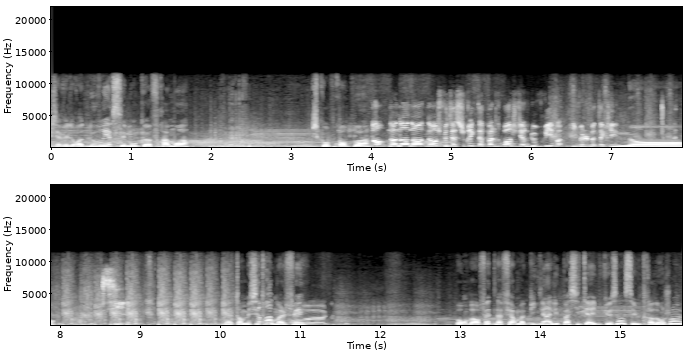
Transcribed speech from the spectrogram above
j'avais le droit de l'ouvrir, c'est mon coffre à moi. Je comprends pas. Non, non, non, non, non, je peux t'assurer que t'as pas le droit, je viens de l'ouvrir, ils veulent m'attaquer. Non. Si. Mais attends, mais c'est trop mal fait. euh, Bon bah en fait la ferme à piglin elle est pas si terrible que ça, c'est ultra dangereux.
